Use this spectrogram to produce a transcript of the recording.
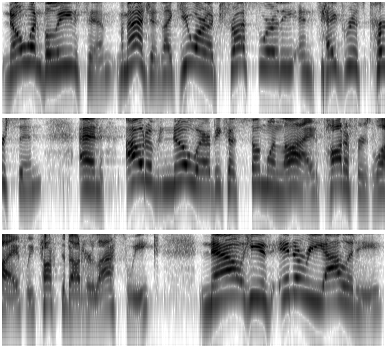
no one believes him. Imagine, like you are a trustworthy, integrous person, and out of nowhere, because someone lied, Potiphar's wife, we talked about her last week, now he is in a reality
